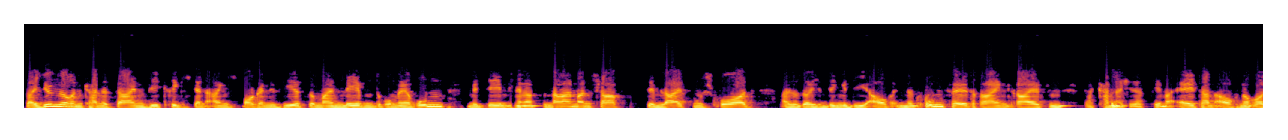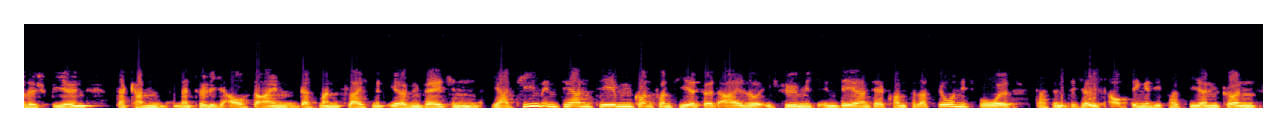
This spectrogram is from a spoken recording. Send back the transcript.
Bei Jüngeren kann es sein, wie kriege ich denn eigentlich organisiert so mein Leben drumherum mit dem in der Nationalmannschaft, dem Leistungssport, also solche Dinge, die auch in das Umfeld reingreifen. Da kann natürlich das Thema Eltern auch eine Rolle spielen. Da kann natürlich auch sein, dass man vielleicht mit irgendwelchen ja, teaminternen Themen konfrontiert wird. Also ich fühle mich in der und der Konstellation nicht wohl. Das sind sicherlich auch Dinge, die passieren können.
